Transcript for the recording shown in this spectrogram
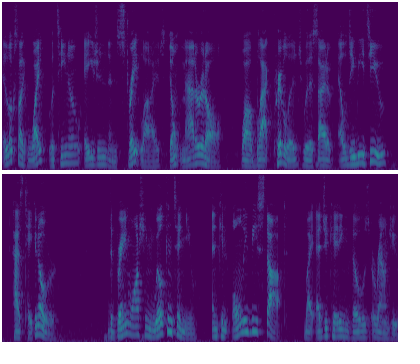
it looks like white, Latino, Asian, and straight lives don't matter at all, while black privilege with a side of LGBTQ has taken over. The brainwashing will continue and can only be stopped by educating those around you.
